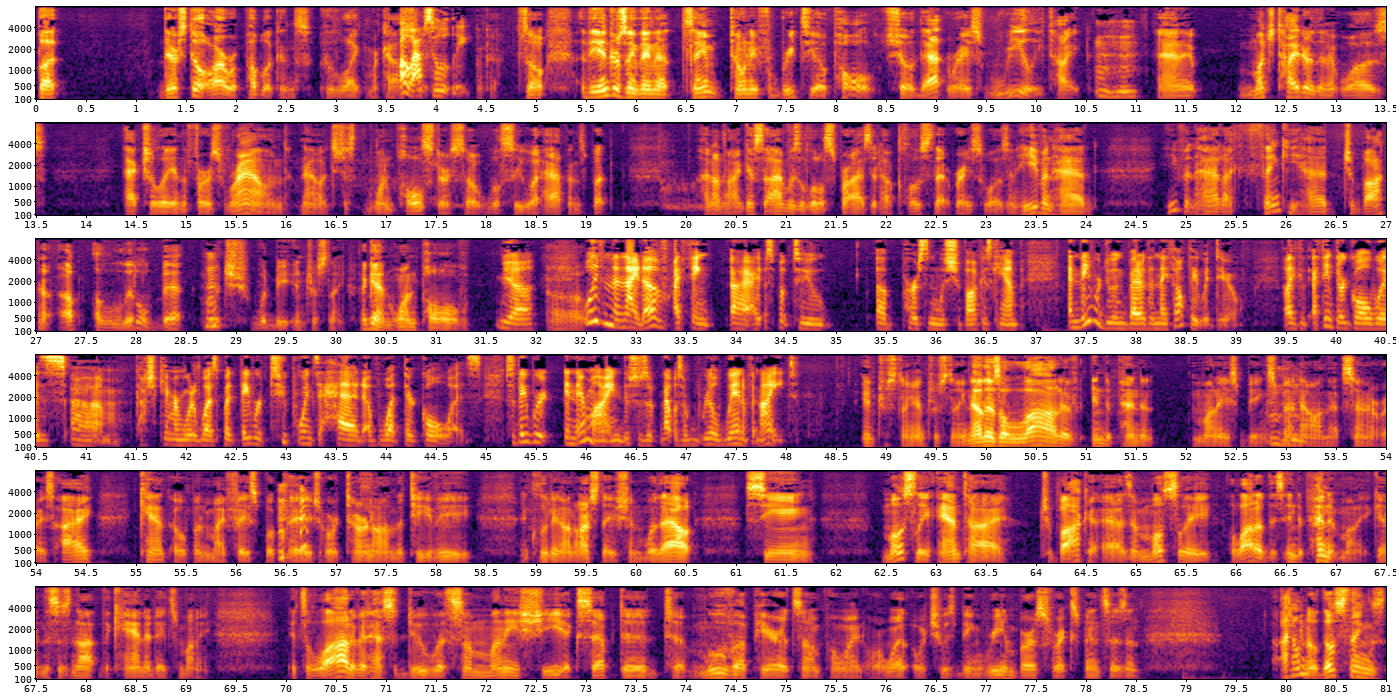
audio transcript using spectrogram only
but there still are Republicans who like Murkowski. Oh, absolutely. Okay. So the interesting thing that same Tony Fabrizio poll showed that race really tight, mm-hmm. and it much tighter than it was actually in the first round. Now it's just one pollster, so we'll see what happens. But I don't know. I guess I was a little surprised at how close that race was, and he even had. He even had, I think he had Tshibaka up a little bit, which would be interesting. Again, one poll Yeah. well, even the night of, I think uh, I spoke to a person with Tshibaka's camp, and they were doing better than they thought they would do. Like I think their goal was, um, gosh, I can't remember what it was, but they were two points ahead of what their goal was. So they were, in their mind, this was a, that was a real win of a night. Interesting, interesting. Now, there's a lot of independent money being spent mm-hmm. now on that Senate race. I can't open my Facebook page or turn on the TV, including on our station, without seeing mostly anti Tshibaka ads and mostly a lot of this independent money. Again, this is not the candidate's money. It's a lot of it has to do with some money she accepted to move up here at some point, or whether, or she was being reimbursed for expenses. And I don't know; those things,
